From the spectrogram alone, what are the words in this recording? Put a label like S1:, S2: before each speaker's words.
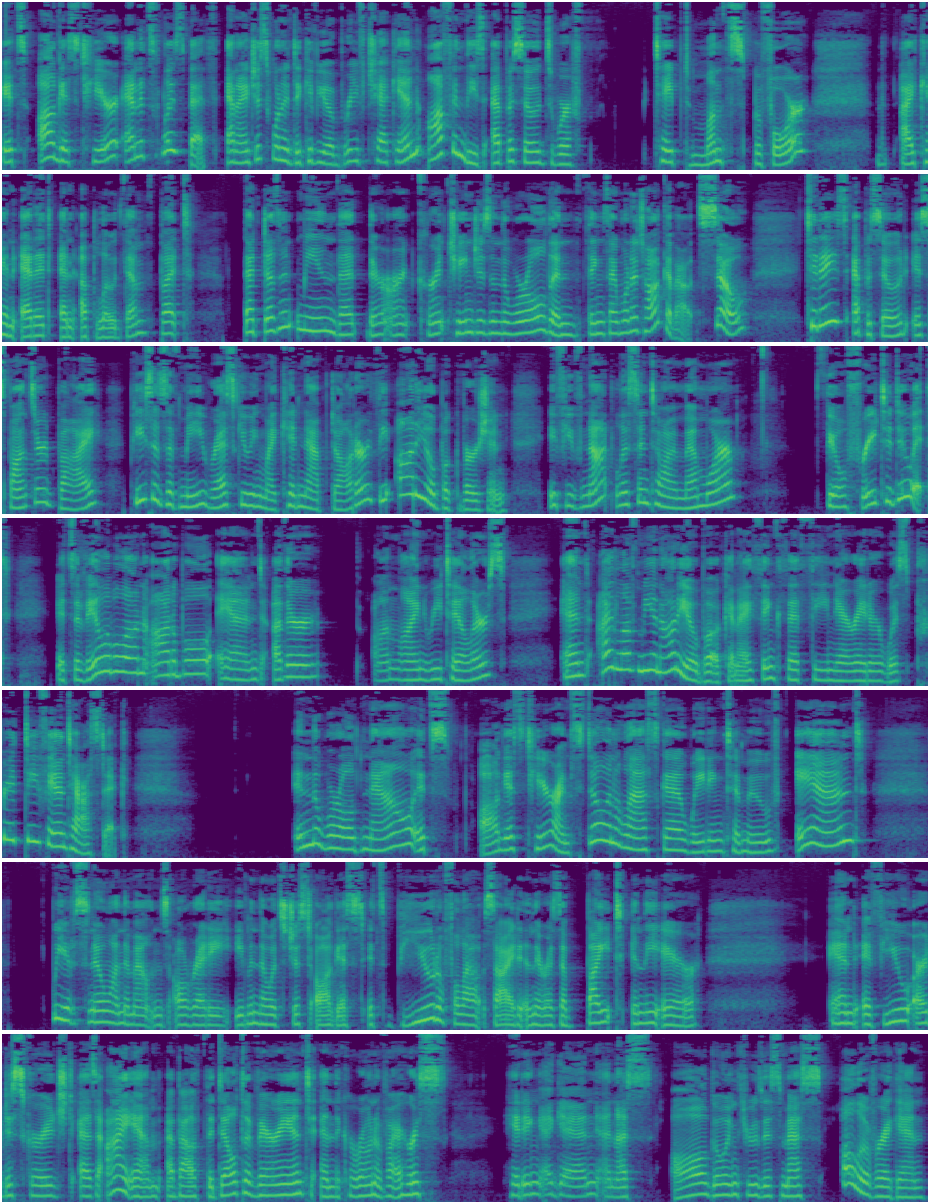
S1: It's August here and it's Lizbeth. And I just wanted to give you a brief check in. Often these episodes were f- taped months before. I can edit and upload them, but that doesn't mean that there aren't current changes in the world and things I want to talk about. So today's episode is sponsored by Pieces of Me Rescuing My Kidnapped Daughter, the audiobook version. If you've not listened to my memoir, feel free to do it. It's available on Audible and other online retailers. And I love me an audiobook, and I think that the narrator was pretty fantastic. In the world now, it's August here. I'm still in Alaska waiting to move, and we have snow on the mountains already, even though it's just August. It's beautiful outside, and there is a bite in the air. And if you are discouraged, as I am, about the Delta variant and the coronavirus hitting again and us all going through this mess all over again,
